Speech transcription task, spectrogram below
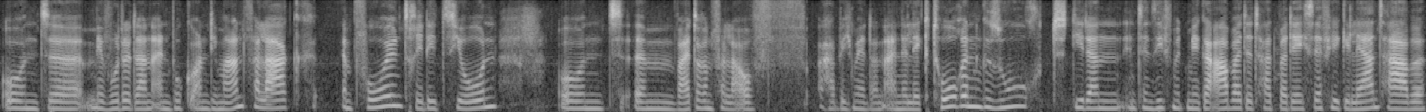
Und äh, mir wurde dann ein Book-on-Demand-Verlag empfohlen, Tradition. Und im weiteren Verlauf habe ich mir dann eine Lektorin gesucht, die dann intensiv mit mir gearbeitet hat, bei der ich sehr viel gelernt habe.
